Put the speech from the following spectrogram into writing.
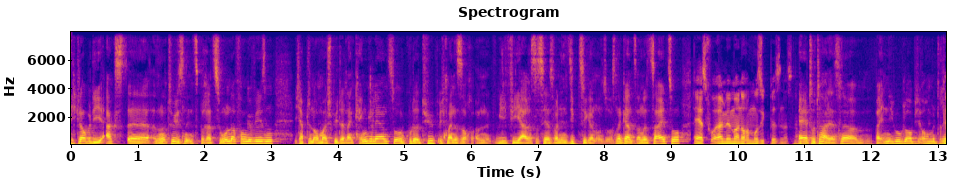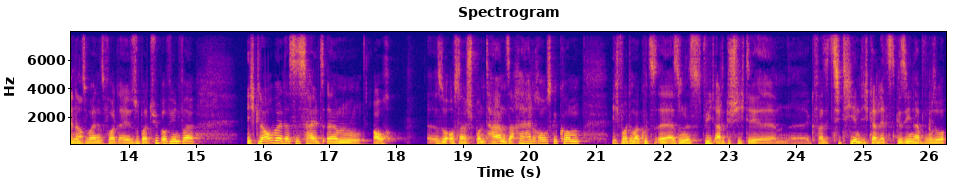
Ich glaube, die Axt, äh, also natürlich ist eine Inspiration davon gewesen. Ich habe den auch mal später dann kennengelernt, so ein guter Typ. Ich meine, das ist auch, äh, wie viele Jahre ist das her? Das war in den 70ern und so. Das ist eine ganz andere Zeit so. Er ist vor allem immer noch im Musikbusiness, ne? Äh, total. Er ist ne, bei Indigo, glaube ich, auch mit drin genau. und so weiter und so fort. Äh, super Typ auf jeden Fall. Ich glaube, das ist halt ähm, auch so aus einer spontanen Sache halt rausgekommen. ich wollte mal kurz äh, so eine Street Art Geschichte äh, quasi zitieren, die ich gerade letztens gesehen habe, wo so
